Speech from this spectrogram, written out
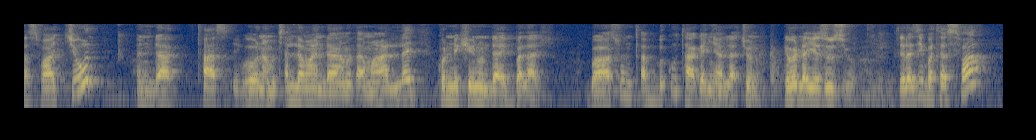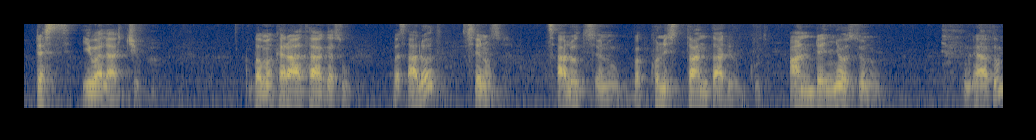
ተስፋችሁን የሆነ ጨለማ እንዳያመጣ መሀል ላይ connection ኡ እንዳይበላሽ ባሱን ጠብቁ ታገኛላችሁ ነው። ክብር ለኢየሱስ ሲሆን ስለዚህ በተስፋ ደስ ይበላችሁ። በመከራ ታገሱ። በጸሎት ጽኑ ጸሎት ጽኑ በ constant አድርጉት። አንደኛው እሱ ነው ምክንያቱም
